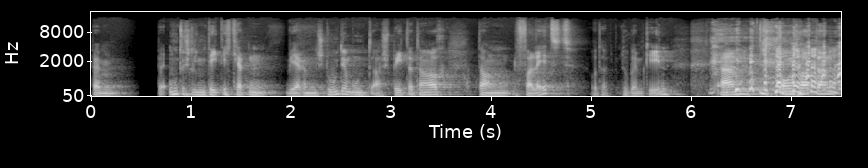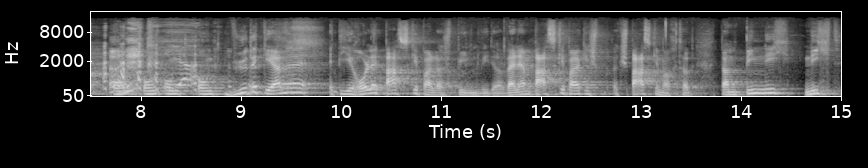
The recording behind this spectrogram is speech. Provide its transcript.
beim bei unterschiedlichen Tätigkeiten während dem Studium und auch später dann auch dann verletzt oder nur beim Gehen ähm, und, hat dann, und, und, ja. und, würde gerne die Rolle Basketballer spielen wieder, weil er am Basketball Spaß gemacht hat. Dann bin ich nicht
